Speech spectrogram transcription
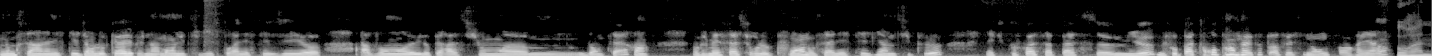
Donc c'est un anesthésiant local que généralement on utilise pour anesthésier euh, avant une opération dentaire. Donc je mets ça sur le point, donc ça anesthésie un petit peu. Et quelquefois, ça passe mieux, mais il faut pas trop en mettre parce que sinon on ne sent rien. Oran.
